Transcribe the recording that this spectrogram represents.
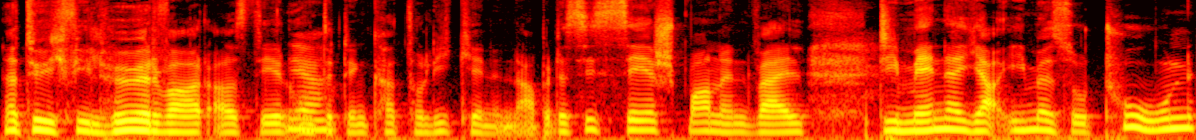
natürlich viel höher war als der ja. unter den Katholikinnen. Aber das ist sehr spannend, weil die Männer ja immer so tun,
